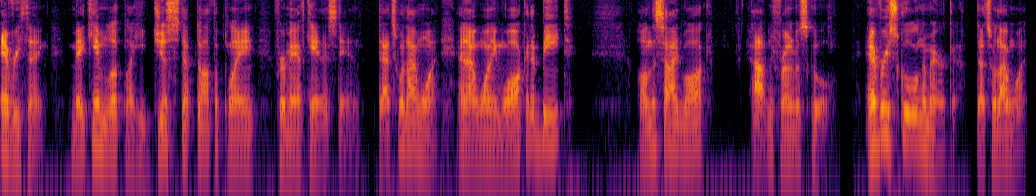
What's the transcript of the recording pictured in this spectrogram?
everything. Make him look like he just stepped off a plane from Afghanistan. That's what I want. And I want him walking a beat on the sidewalk out in front of a school. Every school in America. That's what I want.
